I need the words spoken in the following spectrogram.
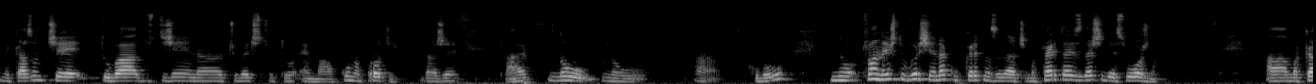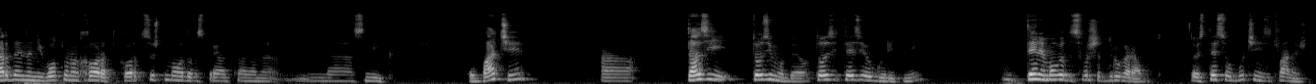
не казвам, че това достижение на човечеството е малко. Напротив, даже това е много, много а, хубаво. Но това нещо върши една конкретна задача. Макар и тази задача да е сложна. А, макар да е на нивото на хората. Хората също могат да възприемат какво на, на снимка. Обаче, а, тази, този модел, този, тези алгоритми, те не могат да свършат друга работа. Тоест, те са обучени за това нещо.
